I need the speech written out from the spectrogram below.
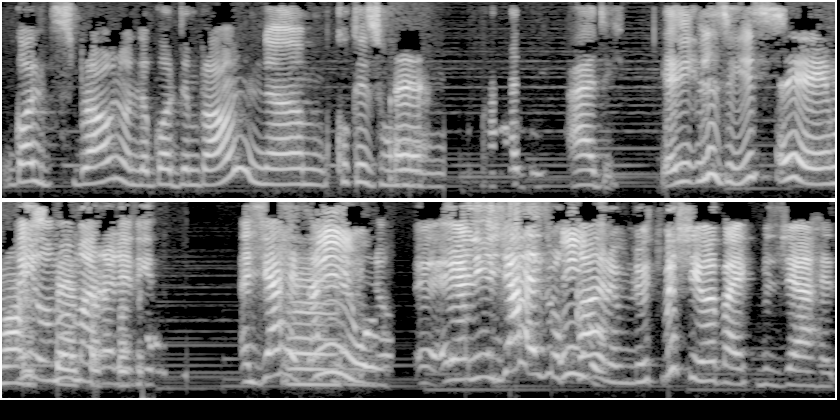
جولدز براون ولا جولدن براون آم، كوكيزهم إيه. عادي عادي يعني لذيذ إيه ما مو حسيت مرة أصلاً. لذيذ الجاهز. منه يعني الجاهز مقارب لو تمشي وضعك بالجاهز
